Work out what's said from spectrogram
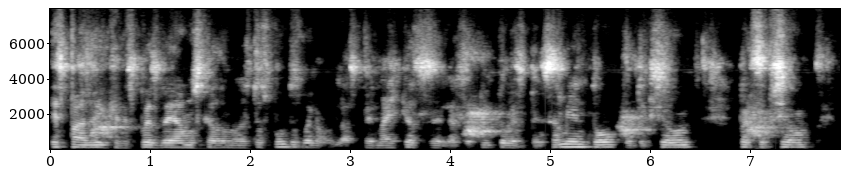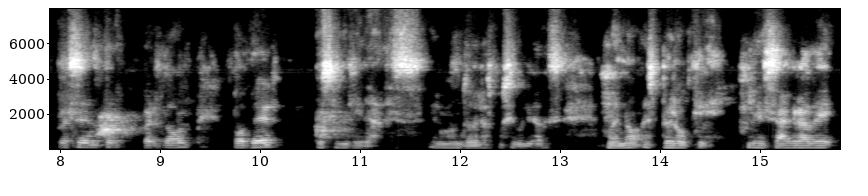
es padre que después veamos cada uno de estos puntos. Bueno, las P mágicas, les repito, es pensamiento, protección, percepción, presente, perdón, poder, posibilidades, el mundo de las posibilidades. Bueno, espero que les agrade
